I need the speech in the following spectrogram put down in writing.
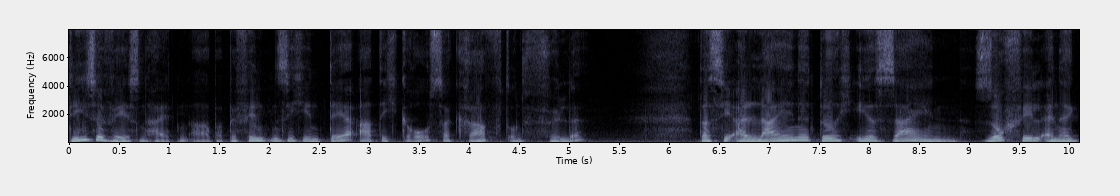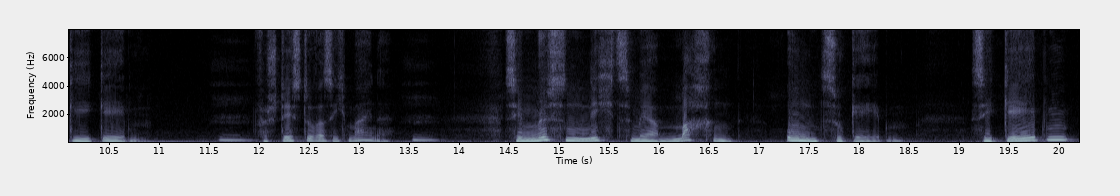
Diese Wesenheiten aber befinden sich in derartig großer Kraft und Fülle, dass sie alleine durch ihr Sein so viel Energie geben. Hm. Verstehst du, was ich meine? Hm. Sie müssen nichts mehr machen, um zu geben. Sie geben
